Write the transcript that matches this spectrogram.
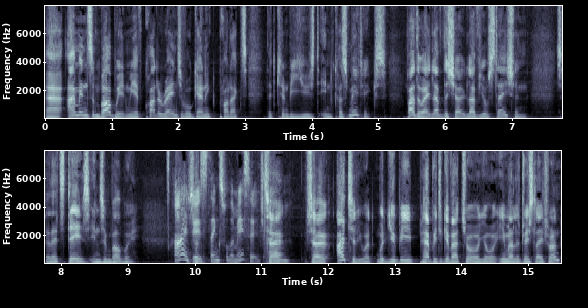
Uh, I'm in Zimbabwe and we have quite a range of organic products that can be used in cosmetics. By the way, love the show, love your station. So that's Des in Zimbabwe. Hi, Des. thanks for the message. So, Um, so I tell you what, would you be happy to give out your, your email address later on?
